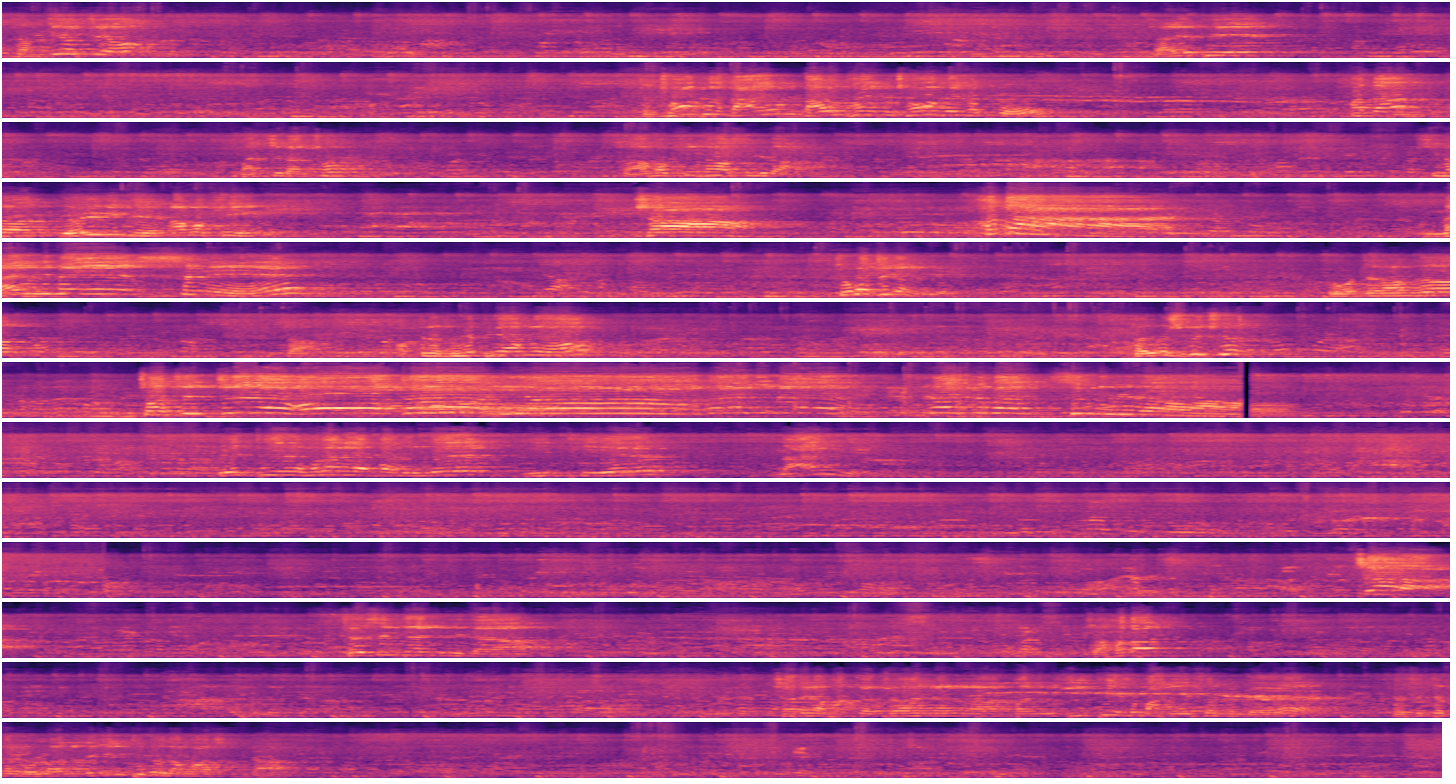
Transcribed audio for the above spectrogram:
자 뛰었죠 자 1피 정확한 나온, 나온 타임을 정확하게 잡고 하단 맞질 않죠? 자, 아머킹 나왔습니다. 시간 여유 있는 아머킹. 자, 하단! 나인의 승리. 두 번째 경기. 두 번째 라운드. 자, 엎드려서 회피하고요. 자, 51초. 자, 찔찔이네. 어, 자, 이야, 나인님의 깔끔한 승리입니다. AP의 호랑이 아빠인데, EP의 나인님. 1점입니다. 자, 하단. 자리가 바뀌었죠. 한양이 방금 2피에서 많이 했었는데, 결승전까지 올라왔는데 1피로 넘어왔습니다.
